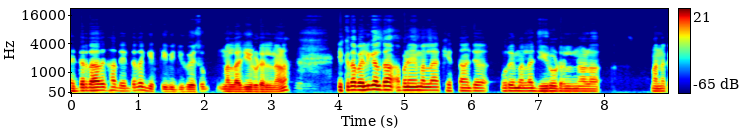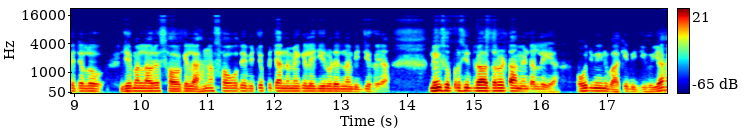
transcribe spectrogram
ਇੱਧਰ ਦਾ ਦਿਖਾ ਦੇ ਇੱਧਰ ਤਾਂ ਗਿੱਤੀ ਬੀਜੀ ਹੋਈ ਸੁ ਮੱਲਾ ਜੀਰੋ ਡਰਿਲ ਨਾਲ। ਇੱਕ ਤਾਂ ਪਹਿਲੀ ਗੱਲ ਤਾਂ ਆਪਣੇ ਮੱਲਾ ਖੇਤਾਂ 'ਚ ਉਰੇ ਮੱਲਾ ਜੀਰੋ ਡਰਿਲ ਨਾਲ ਮੰਨ ਕੇ ਚੱਲੋ ਜੇ ਮੰਨ ਲਾ ਉਰੇ 100 ਕਿੱਲਾ ਹੈ ਨਾ 100 ਦੇ ਵਿੱਚੋਂ 95 ਕਿੱਲੇ ਜੀਰੋ ਡਰਿਲ ਨਾਲ ਬੀਜੇ ਹੋਇਆ ਨਹੀਂ ਸੁਪਰ ਸੀਡਰ ਆ ਤਾਂ ਟਾਮੇ ਡੱਲੇ ਆ ਉਹ ਜ਼ਮੀਨ ਵਾਕੇ ਬੀਜੀ ਹੋਈ ਆ।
